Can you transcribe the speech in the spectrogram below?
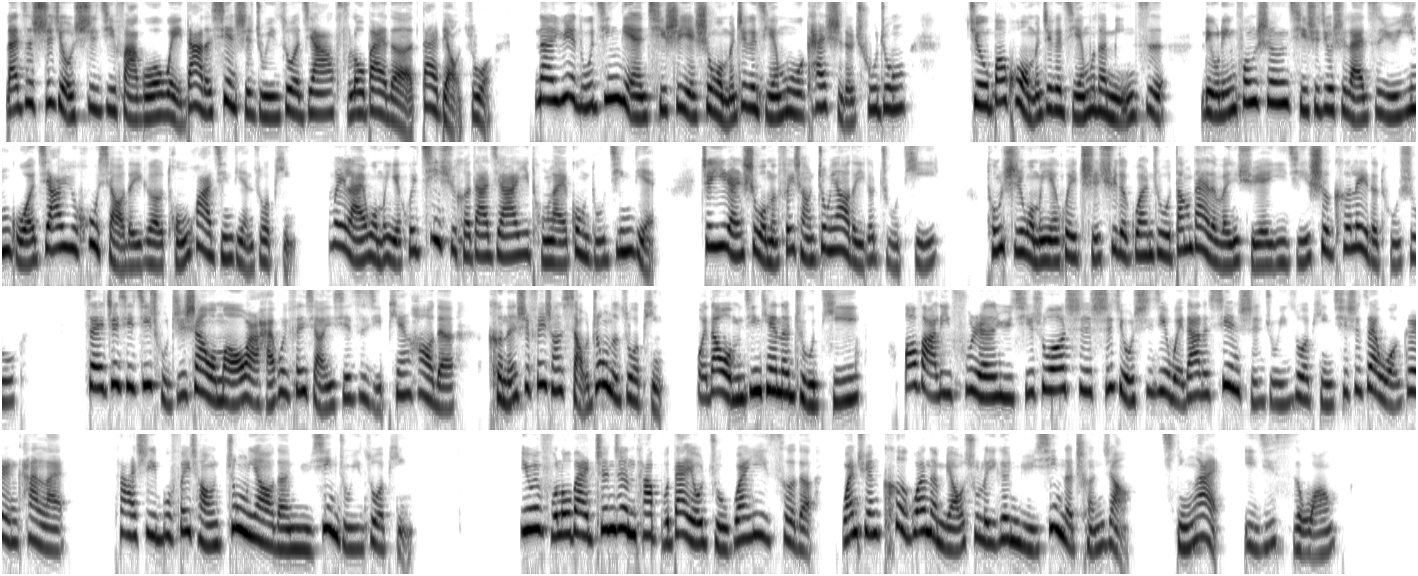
来自十九世纪法国伟大的现实主义作家福楼拜的代表作。那阅读经典其实也是我们这个节目开始的初衷，就包括我们这个节目的名字。柳林风声其实就是来自于英国家喻户晓的一个童话经典作品。未来我们也会继续和大家一同来共读经典，这依然是我们非常重要的一个主题。同时，我们也会持续的关注当代的文学以及社科类的图书。在这些基础之上，我们偶尔还会分享一些自己偏好的，可能是非常小众的作品。回到我们今天的主题。包法利夫人，与其说是十九世纪伟大的现实主义作品，其实在我个人看来，它还是一部非常重要的女性主义作品。因为福楼拜真正他不带有主观臆测的，完全客观的描述了一个女性的成长、情爱以及死亡。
